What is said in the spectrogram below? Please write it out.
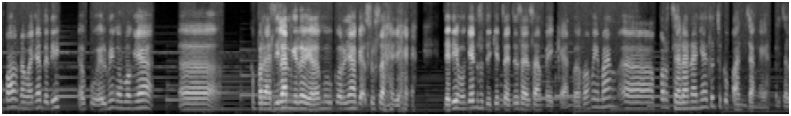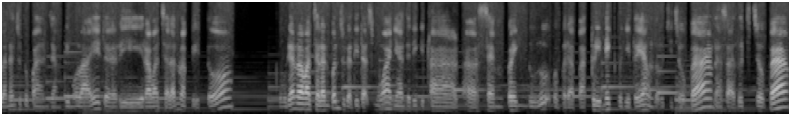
apa namanya tadi Bu Ilmi ngomongnya uh, keberhasilan gitu ya, mengukurnya agak susah ya. Jadi mungkin sedikit saja saya sampaikan bahwa memang uh, perjalanannya itu cukup panjang ya, perjalanan cukup panjang. Dimulai dari rawat jalan waktu itu, kemudian rawat jalan pun juga tidak semuanya. Jadi kita uh, sampling dulu beberapa klinik begitu ya untuk uji coba. Nah saat uji coba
